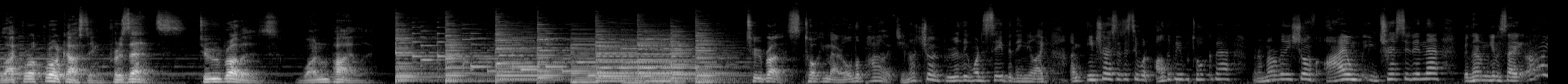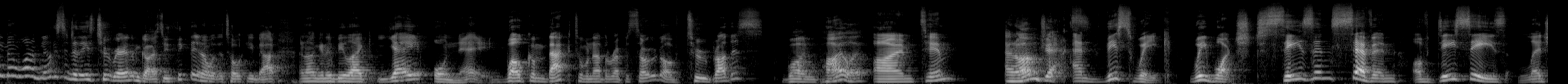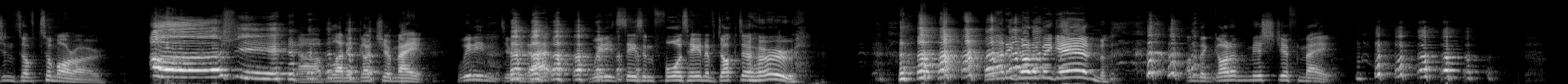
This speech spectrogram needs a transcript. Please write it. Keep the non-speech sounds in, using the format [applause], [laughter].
Black Rock Broadcasting presents Two Brothers, One Pilot. two brothers talking about all the pilots. You're not sure if you really want to see, but then you're like, I'm interested to see what other people talk about, but I'm not really sure if I'm interested in that. But then I'm going to say, oh, you know what? I'm going to listen to these two random guys who think they know what they're talking about, and I'm going to be like, yay or nay. Welcome back to another episode of Two Brothers. One Pilot. I'm Tim, And I'm Jax. and this week we watched season seven of DC's Legends of Tomorrow. Oh shit! Ah, bloody gotcha, mate. We didn't do that. We did season 14 of Doctor Who. [laughs] bloody got him again. I'm the god of mischief, mate.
